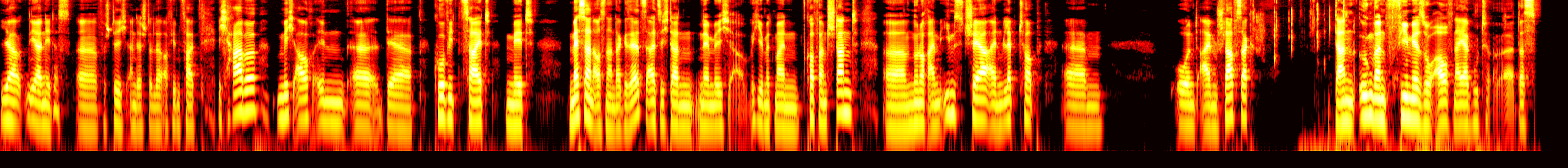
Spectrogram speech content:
Ja, ja, nee, das äh, verstehe ich an der Stelle auf jeden Fall. Ich habe mich auch in äh, der Covid-Zeit mit Messern auseinandergesetzt, als ich dann nämlich hier mit meinen Koffern stand, äh, nur noch einem Eames-Chair, einem Laptop ähm, und einem Schlafsack dann irgendwann fiel mir so auf, naja gut, äh, das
